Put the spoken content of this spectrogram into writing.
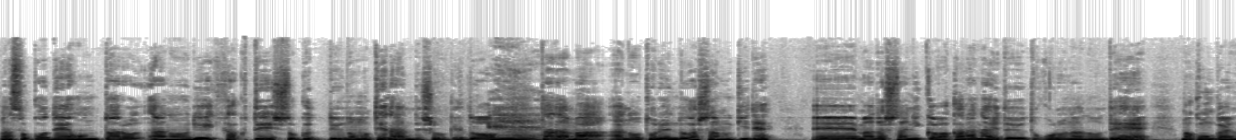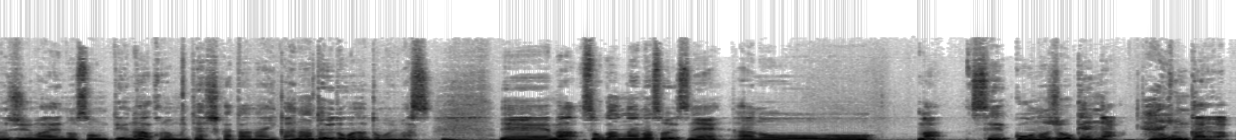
まあ、そこで本当はあの利益確定しとくっていうのも手なんでしょうけど、えー、ただまあ、あのトレンドが下向きで、えー、まだ下に行くかわからないというところなので、まあ、今回の10万円の損っていうのは、これも致し方ないかなというところだと思います。で、まあ、そう考えますとですね、あのー、まあ、成功の条件が、今回は、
